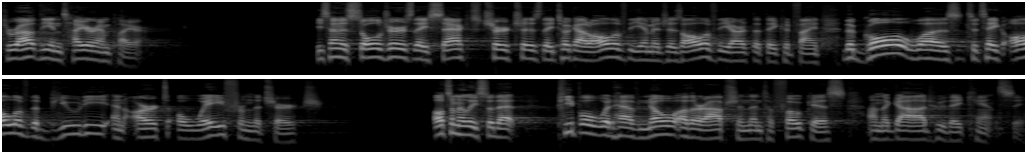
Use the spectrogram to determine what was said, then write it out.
throughout the entire empire. He sent his soldiers, they sacked churches, they took out all of the images, all of the art that they could find. The goal was to take all of the beauty and art away from the church, ultimately, so that people would have no other option than to focus on the God who they can't see.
